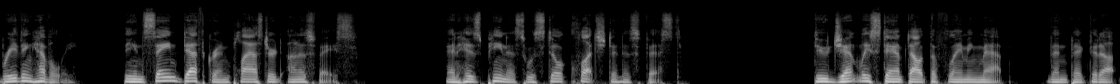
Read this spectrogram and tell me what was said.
breathing heavily, the insane death grin plastered on his face. And his penis was still clutched in his fist. Dew gently stamped out the flaming map, then picked it up.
